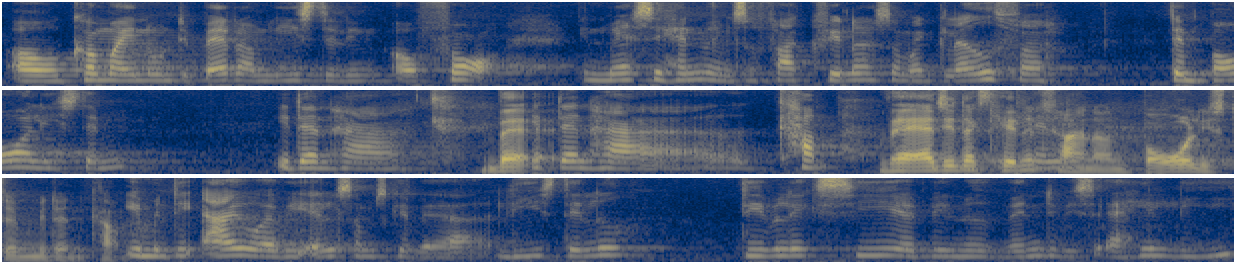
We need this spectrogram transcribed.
og kommer i nogle debatter om ligestilling, og får en masse henvendelser fra kvinder, som er glade for den borgerlige stemme i den her, hvad, i den her kamp. Hvad er det, der kendetegner en borgerlig stemme i den kamp? Jamen det er jo, at vi alle sammen skal være ligestillet. Det vil ikke sige, at vi nødvendigvis er helt lige,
